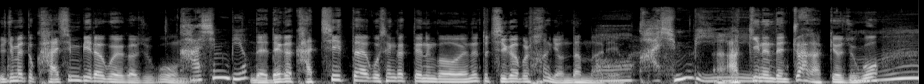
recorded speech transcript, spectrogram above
요즘에 또 가심비라고 해가지고 가심비요? 네 내가 가치 있다고 생각되는 거에는 또 지갑을 확 연단 말이에요. 어, 가심비. 아, 아끼는 데는 쫙 아껴주고 음.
